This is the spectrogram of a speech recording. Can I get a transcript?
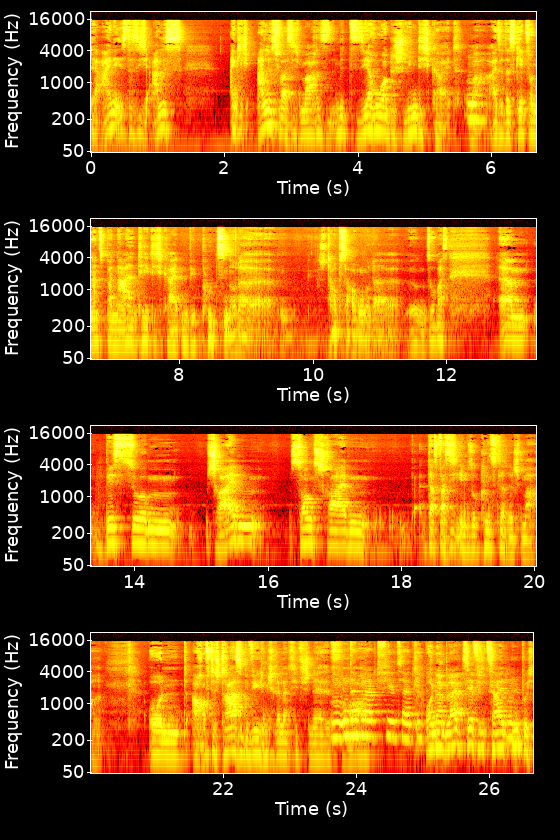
der eine ist, dass ich alles eigentlich alles, was ich mache, mit sehr hoher Geschwindigkeit mhm. Also das geht von ganz banalen Tätigkeiten wie Putzen oder äh, Staubsaugen oder irgend sowas ähm, bis zum Schreiben, Songs schreiben, das, was ich eben so künstlerisch mache. Und auch auf der Straße bewege ich mich relativ schnell. Vor. Und dann bleibt viel Zeit übrig. Und dann bleibt sehr viel Zeit mhm. übrig.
